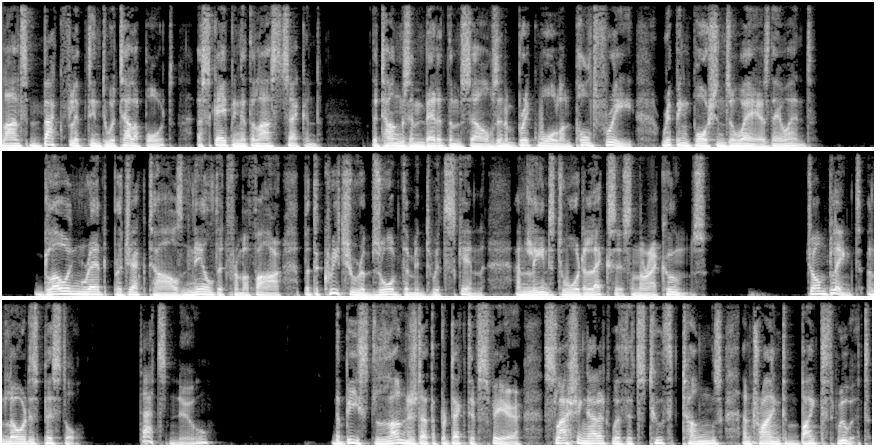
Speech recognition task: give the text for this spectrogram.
Lance backflipped into a teleport, escaping at the last second. The tongues embedded themselves in a brick wall and pulled free, ripping portions away as they went. Glowing red projectiles nailed it from afar, but the creature absorbed them into its skin and leaned toward Alexis and the raccoons. John blinked and lowered his pistol. That's new. The beast lunged at the protective sphere, slashing at it with its toothed tongues and trying to bite through it.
